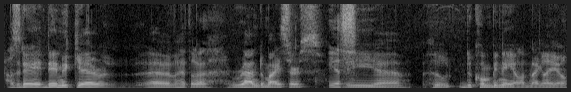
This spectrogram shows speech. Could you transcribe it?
Alltså det, det är mycket, eh, vad heter det, randomizers Yes. i eh, hur du kombinerar dina grejer.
